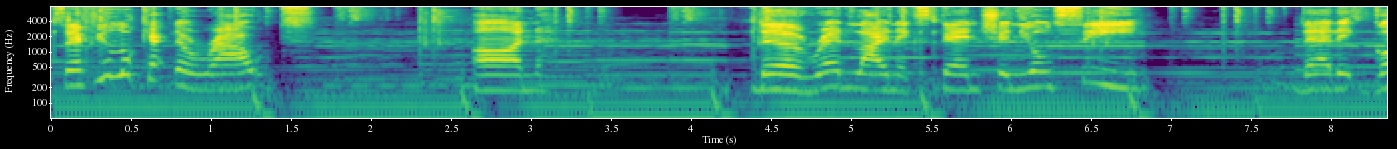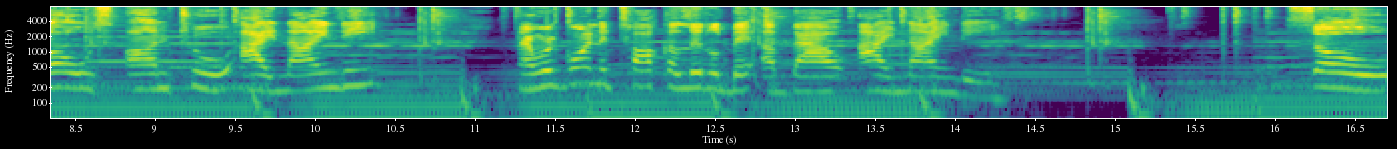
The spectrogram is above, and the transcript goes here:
So if you look at the route on the red line extension, you'll see that it goes onto I 90. And we're going to talk a little bit about I 90. So,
